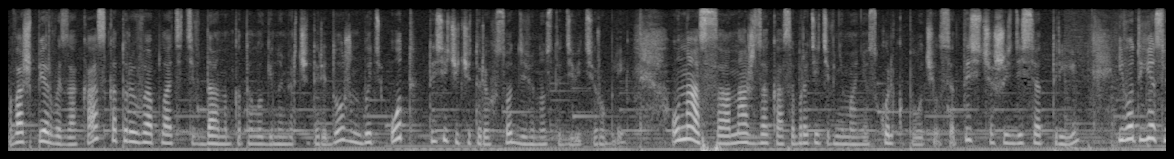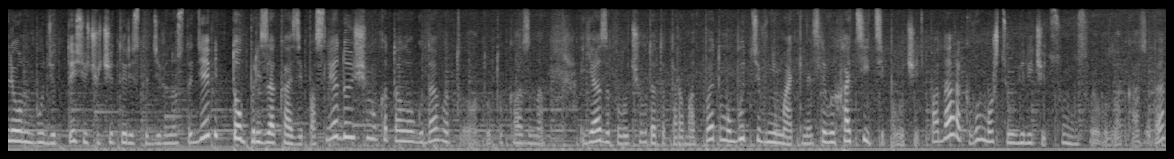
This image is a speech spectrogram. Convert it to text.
ваш первый заказ, который вы оплатите в данном каталоге номер 4, должен быть от 1499 рублей. У нас э, наш заказ, обратите внимание, сколько получился? 1063. И вот если он будет 1499, то при заказе по следующему каталогу, да, вот э, тут указано, я заполучу вот этот аромат. Поэтому будьте внимательны. Если вы хотите получить подарок, вы можете увеличить сумму своего заказа. Да?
